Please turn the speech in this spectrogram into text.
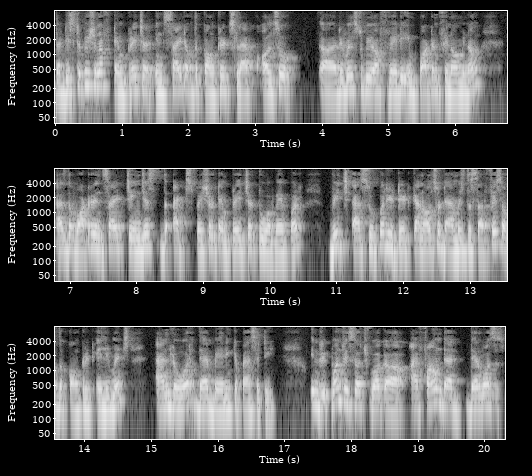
The distribution of temperature inside of the concrete slab also uh, reveals to be of very important phenomena as the water inside changes the, at special temperature to a vapor which as superheated can also damage the surface of the concrete elements and lower their bearing capacity in re- one research work, uh, I found that there was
